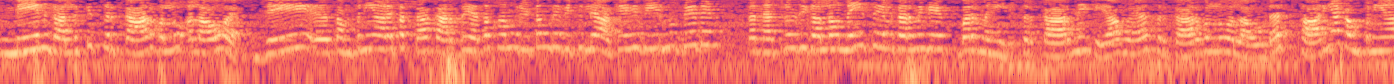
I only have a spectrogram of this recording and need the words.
ਮੇਨ ਗੱਲ ਕਿ ਸਰਕਾਰ ਵੱਲੋਂ ਅਲਾਓ ਹੈ। ਜੇ ਅਹ, ਕੰਪਨੀਆਂ ਵਾਲੇ ਧੱਕਾ ਕਰਦੇ ਆ ਤਾਂ ਸਾਨੂੰ ਰਿਟਰਨ ਦੇ ਵਿੱਚ ਲਿਆ ਕੇ ਇਹ ਵੀਰ ਨੂੰ ਦੇ ਦੇਣ। ਤਾਂ ਨੈਚੁਰਲ ਜੀ ਗੱਲ ਆ ਉਹ ਨਹੀਂ ਸੇਲ ਕਰਨਗੇ ਪਰ ਨਹੀਂ ਸਰਕਾਰ ਨੇ ਕਿਹਾ ਹੋਇਆ ਸਰਕਾਰ ਵੱਲੋਂ ਅਲਾਉਡ ਹੈ। ਸਾਰੀਆਂ ਕੰਪਨੀਆਂ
